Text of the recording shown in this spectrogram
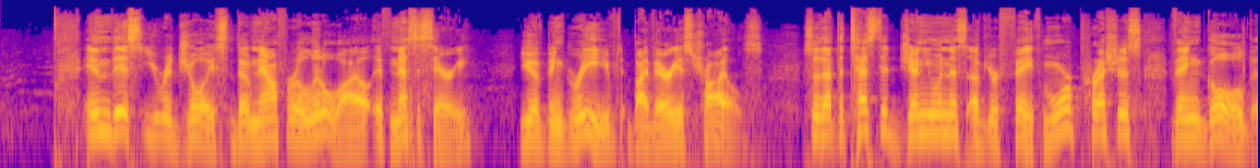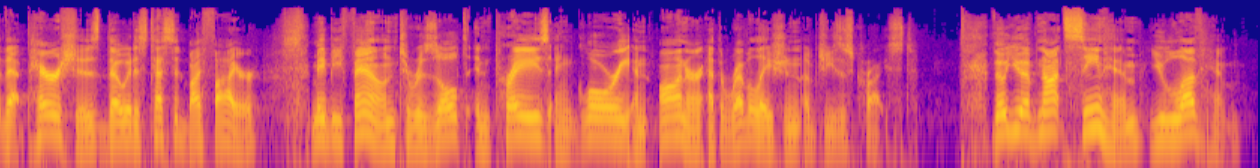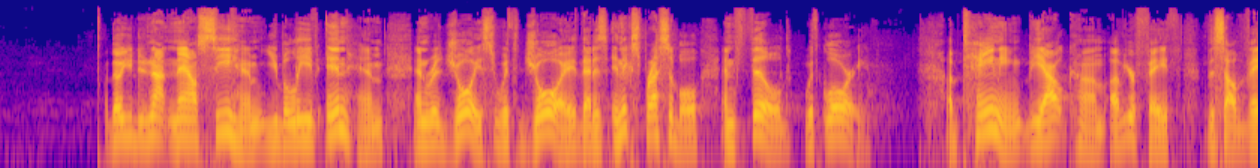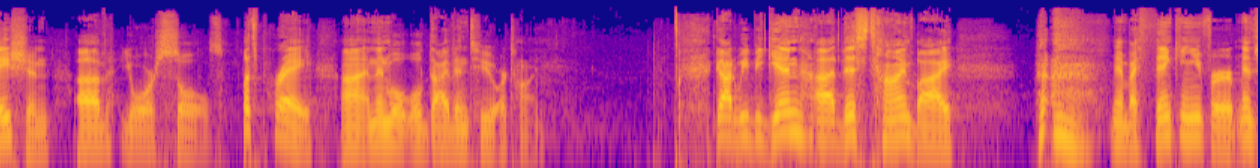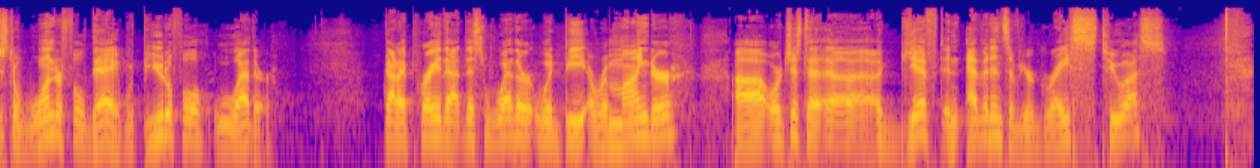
In this you rejoice, though now for a little while, if necessary, you have been grieved by various trials, so that the tested genuineness of your faith, more precious than gold that perishes, though it is tested by fire, may be found to result in praise and glory and honor at the revelation of Jesus Christ. Though you have not seen him, you love him. Though you do not now see him, you believe in him and rejoice with joy that is inexpressible and filled with glory, obtaining the outcome of your faith, the salvation of your souls. Let's pray, uh, and then we'll, we'll dive into our time. God, we begin uh, this time by, man, by thanking you for, man, just a wonderful day with beautiful weather. God, I pray that this weather would be a reminder uh, or just a, a, a gift and evidence of your grace to us.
